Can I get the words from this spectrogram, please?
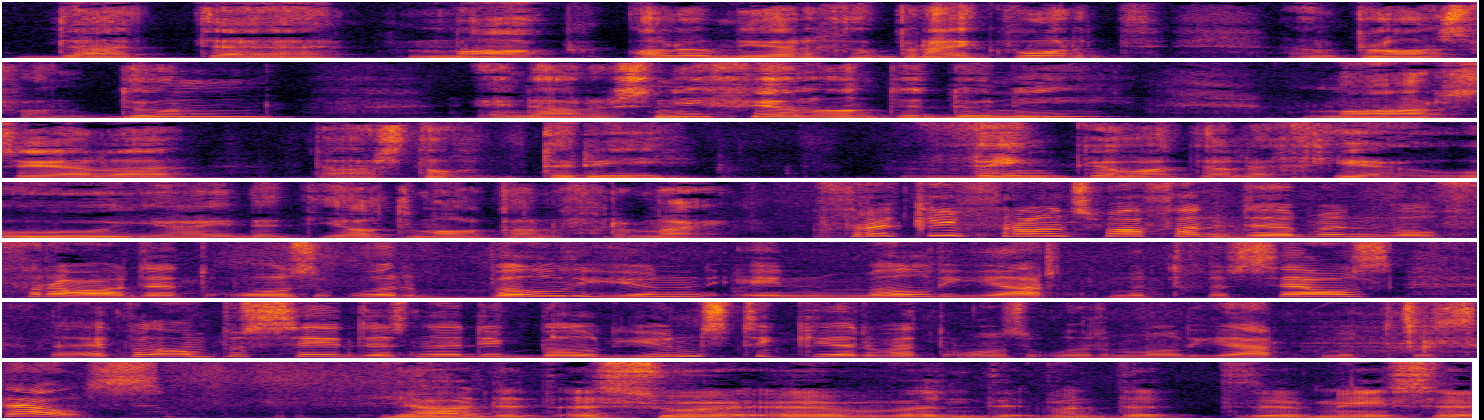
dat uh, maak al hoe meer gebruik word in plaas van doen en daar is nie veel aan te doen nie, maar sê hulle daar's tog 3 wenke wat hulle gee hoe jy dit heeltemal kan vermy. Frikkie François van Durban wil vra dat ons oor biljoen en miljard moet gesels. Nou, ek wil amper sê dis nou die biljoenste keer wat ons oor miljard moet gesels. Ja, dit is so uh, want want dit uh, mense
